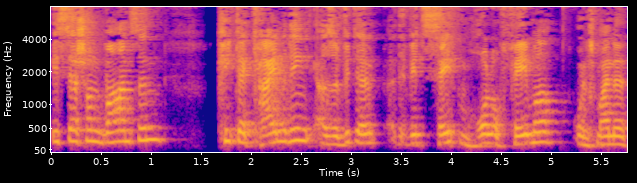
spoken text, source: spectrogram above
ist ja schon Wahnsinn. Kriegt er keinen Ring? Also wird er, wird safe ein Hall of Famer. Und ich meine,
